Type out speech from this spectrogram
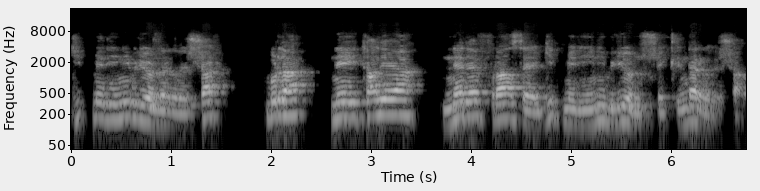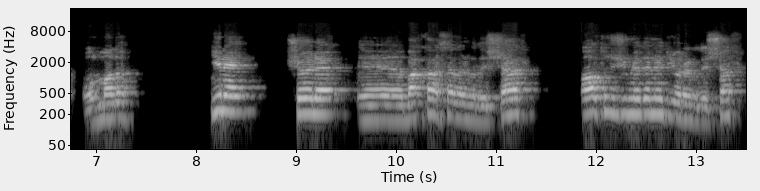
gitmediğini biliyoruz arkadaşlar. Burada ne İtalya'ya ne de Fransa'ya gitmediğini biliyoruz şeklinde arkadaşlar olmalı. Yine şöyle e, bakarsak arkadaşlar 6. cümlede ne diyor arkadaşlar?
